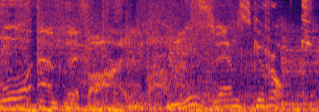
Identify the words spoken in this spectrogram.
Lyssnar på Amplify. Ny svensk rock.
